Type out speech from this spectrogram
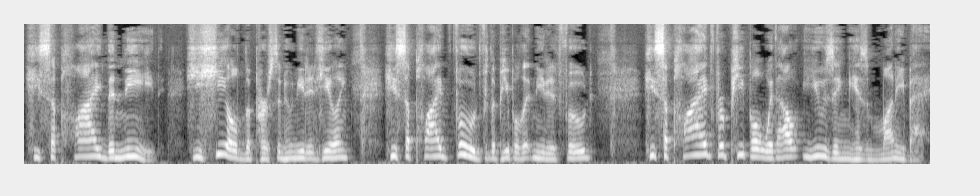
he supplied the need. He healed the person who needed healing. He supplied food for the people that needed food. He supplied for people without using his money bag.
